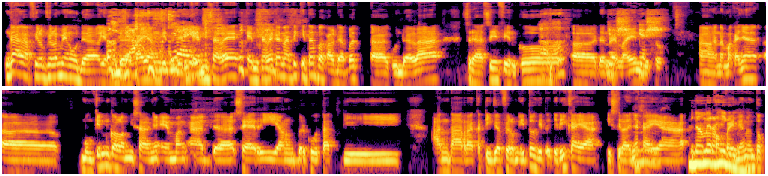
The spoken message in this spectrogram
Enggak, enggak film-film yang udah yang Oh, udah enggak. tayang gitu. Jadi kayak Kirain. misalnya kayak misalnya kan nanti kita bakal dapat eh, Gundala, Serasi, Virgo Uh-huh. eh, dan Yes, lain-lain yes. gitu. Ah, nah makanya eh, mungkin kalau misalnya emang ada seri yang berkutat di antara ketiga film itu gitu. Jadi kayak istilahnya Hmm. kayak Benang merahnya gitu. companion untuk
